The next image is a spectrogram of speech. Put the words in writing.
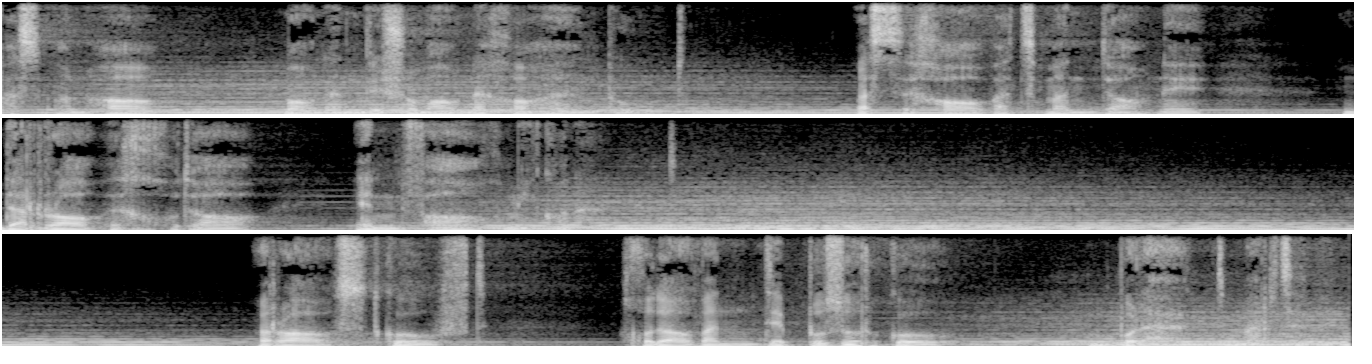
پس آنها مانند شما نخواهند بود. و سخاوتمندانه در راه خدا انفاق می کنند. راست گفت خداوند بزرگ و بلند مرتبه.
